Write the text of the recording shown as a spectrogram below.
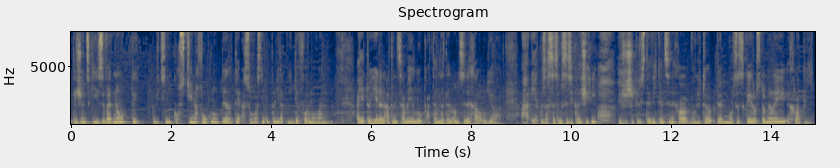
ty ženský zvednout ty lícní kosti, nafouknout ty rty a jsou vlastně úplně takový deformovaný a je to jeden a ten samý look a tenhle ten on si nechal udělat. A jako zase jsme si říkali všichni, oh, Ježíši Kriste, víkend si nechal, on je to, to je moc hezký rostomilý chlapík.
